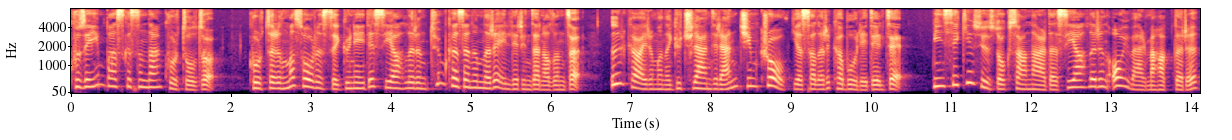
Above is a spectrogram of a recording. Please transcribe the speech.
Kuzey'in baskısından kurtuldu. Kurtarılma sonrası Güney'de siyahların tüm kazanımları ellerinden alındı. Irk ayrımını güçlendiren Jim Crow yasaları kabul edildi. 1890'larda siyahların oy verme hakları,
